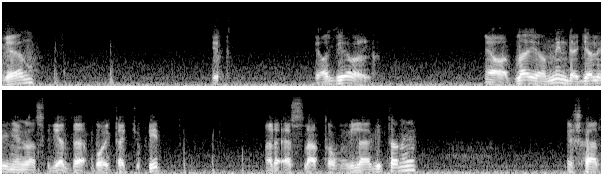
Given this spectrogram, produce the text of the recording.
Igen. Itt. Az jön? Ja, lejön. Mindegy, a lényeg az, hogy ezzel folytatjuk itt. Mert ezt látom világítani. És hát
